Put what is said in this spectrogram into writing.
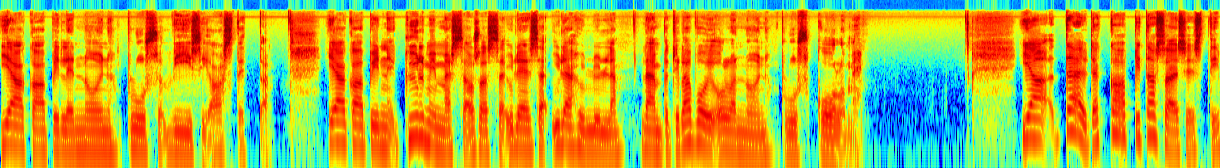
jääkaapille noin plus 5 astetta. Jääkaapin kylmimmässä osassa yleensä ylähyllyllä lämpötila voi olla noin plus 3. Ja täytä kaappi tasaisesti.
